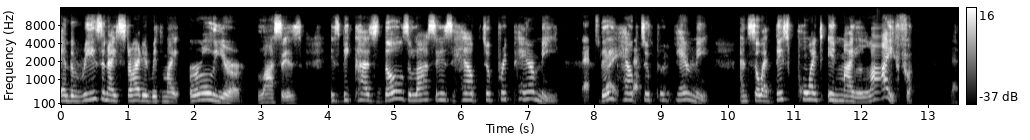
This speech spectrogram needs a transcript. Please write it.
And the reason I started with my earlier losses is because those losses helped to prepare me. That's they right. helped That's to prepare me. And so at this point in my life, right.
